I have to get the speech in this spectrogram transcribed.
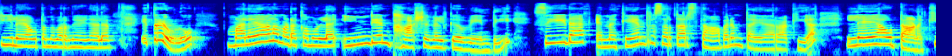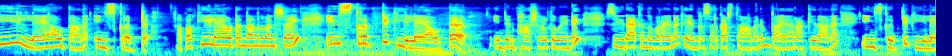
കീ ലേ ഔട്ട് എന്ന് പറഞ്ഞു കഴിഞ്ഞാൽ? ഇത്രയേ ഉള്ളൂ. മലയാളമടക്കമുള്ള ഇന്ത്യൻ ഭാഷകൾക്ക് വേണ്ടി സിഡാക് എന്ന കേന്ദ്ര സർക്കാർ സ്ഥാപനം തയ്യാറാക്കിയ ലേ ഔട്ടാണ് കീ ലേ ഔട്ടാണ് ഇൻസ്ക്രിപ്റ്റ് അപ്പോൾ കീ ലേ ഔട്ട് എന്താണെന്ന് മനസ്സിലായി? ഇൻസ്ക്രിപ്റ്റ് കീ ലേ ഔട്ട് ഇന്ത്യൻ ഭാഷകൾക്ക് വേണ്ടി സീഡാക്ക് എന്ന് പറയുന്ന കേന്ദ്ര സർക്കാർ സ്ഥാപനം തയ്യാറാക്കിയതാണ് ഇൻസ്ക്രിപ്റ്റ് കീ ലേ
